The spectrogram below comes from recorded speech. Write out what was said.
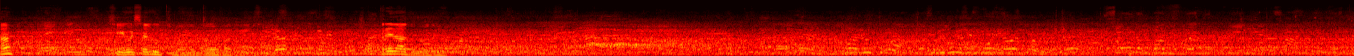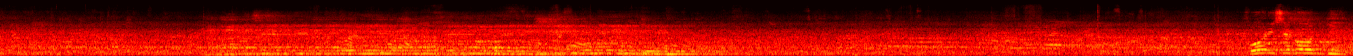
Ah? Sì, questo è l'ultimo che devo fare. 3 da 2. buoni secondi.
